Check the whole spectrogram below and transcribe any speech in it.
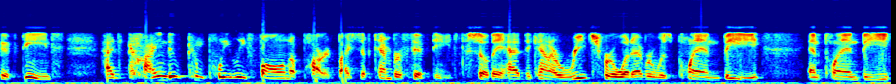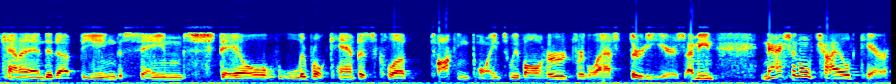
15th had kind of completely fallen apart by September 15th. So they had to kind of reach for whatever was plan B and plan B kind of ended up being the same stale liberal campus club talking points we've all heard for the last 30 years. I mean, national child care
